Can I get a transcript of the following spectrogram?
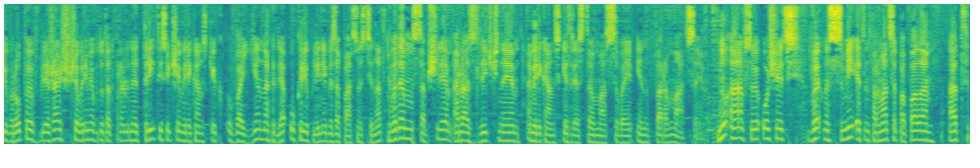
Европы в ближайшее время будут отправлены 3000 американских военных для укрепления безопасности НАТО. В этом сообщили различные американские средства массовой информации. Ну а в свою очередь в СМИ эта информация попала от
